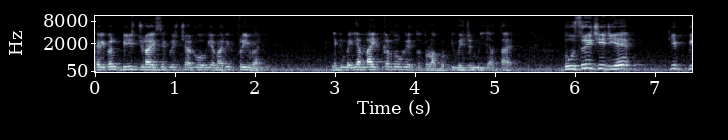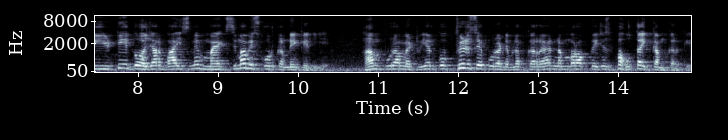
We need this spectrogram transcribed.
करीबन 20 जुलाई से क्विज चालू होगी हमारी फ्री वाली। लेकिन भैया लाइक कर दोगे तो थोड़ा मोटिवेशन मिल जाता है। दूसरी चीज़ ये कि पीटी 2022 में मैक्सिमम स्कोर करने के लिए हम पूरा मटेरियल को फिर से पूरा डेवलप कर रहे हैं नंबर ऑफ़ पेजेस बहुत ही कम करके।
